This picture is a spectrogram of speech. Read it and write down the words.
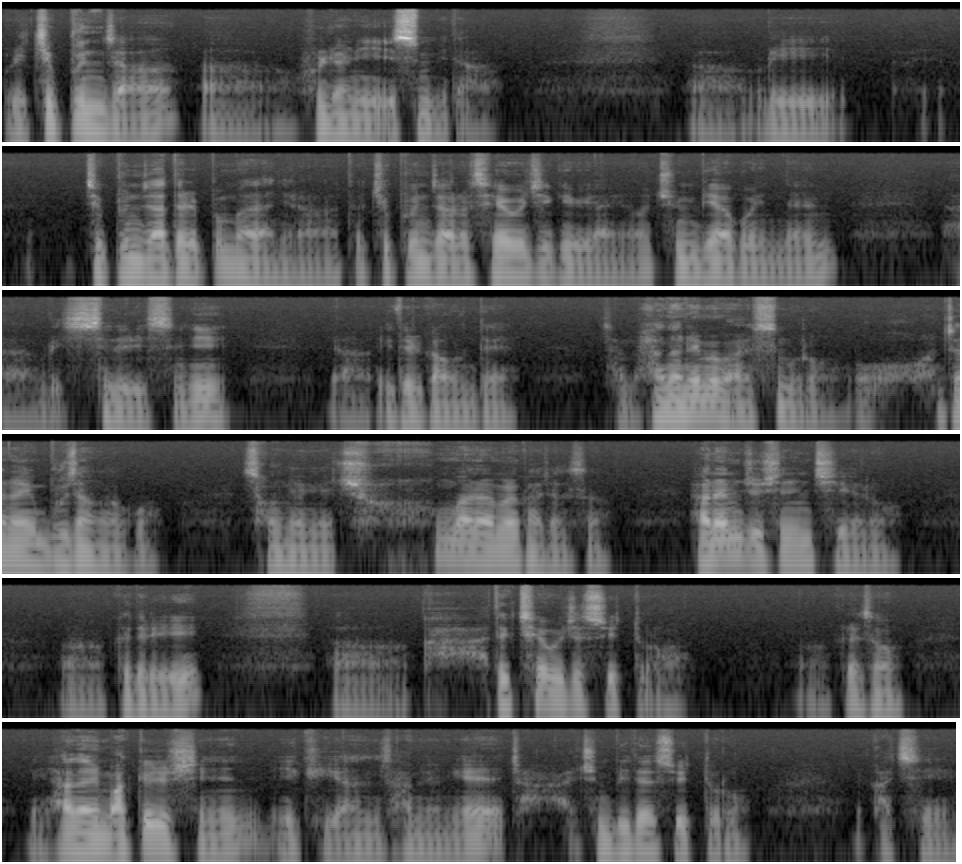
우리 직분자 어, 훈련이 있습니다. 어, 우리 직분자들뿐만 아니라 또 직분자로 세워지기 위하여 준비하고 있는 어, 우리 지체들이 있으니 야, 이들 가운데 참 하나님의 말씀으로 온전하게 무장하고 성령의 충만함을 가져서 하나님 주시는 지혜로 어, 그들이 어, 가득 채워질 수 있도록 어, 그래서 하나님 맡겨주신 이 귀한 사명에 잘 준비될 수 있도록 같이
